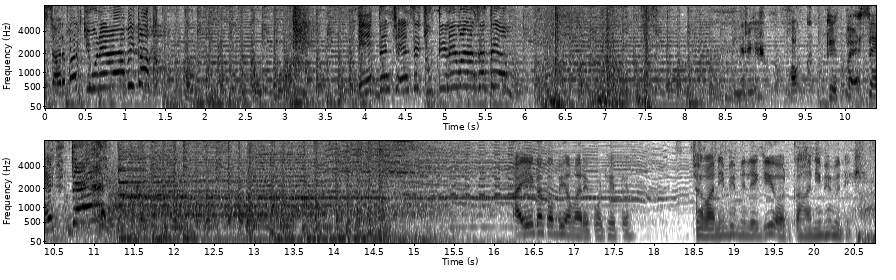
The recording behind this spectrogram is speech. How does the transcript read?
सरबत क्यों नहीं आया अभी तक? एक दिन चैन से छुट्टी नहीं मना सकते हम। मेरे हक के पैसे दे। आइएगा कभी हमारे कोठे पे। जवानी भी मिलेगी और कहानी भी मिलेगी।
